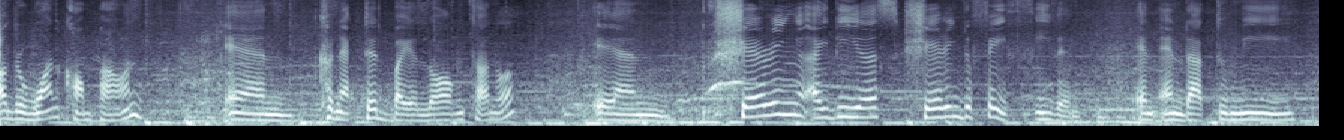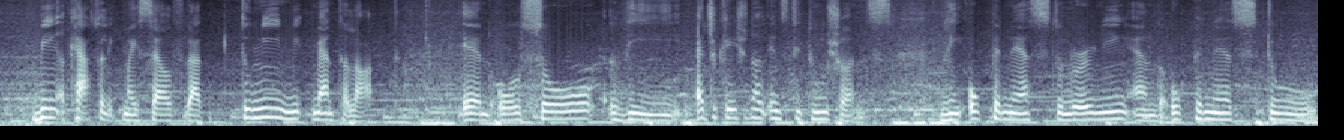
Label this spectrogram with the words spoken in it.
under one compound and connected by a long tunnel and sharing ideas, sharing the faith even. And, and that to me, being a Catholic myself, that to me meant a lot and also the educational institutions, the openness to learning and the openness to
